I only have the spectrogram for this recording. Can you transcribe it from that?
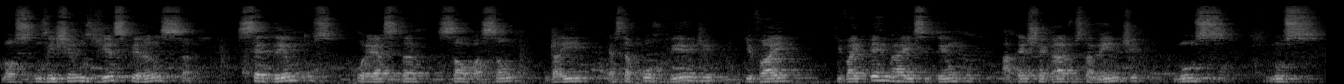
nós nos enchemos de esperança, sedentos por esta salvação, daí esta cor verde que vai que vai permear esse tempo até chegar justamente nos, nos,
